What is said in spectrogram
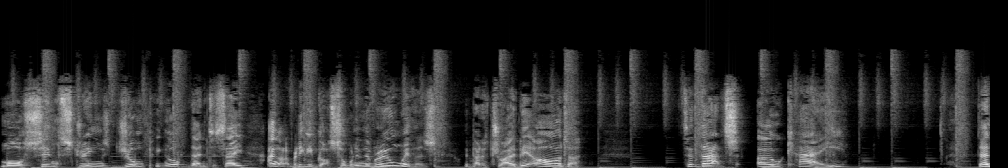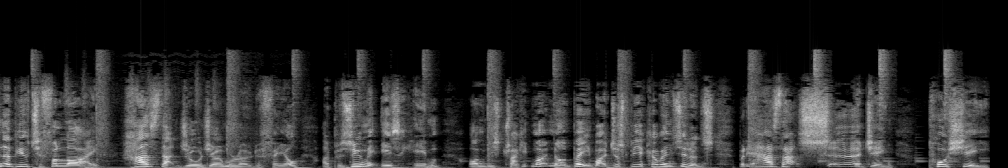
more synth strings jumping up then to say, hang on a minute, we've got someone in the room with us. We better try a bit harder. So that's okay. Then A Beautiful Lie has that Giorgio Moroder feel. I presume it is him on this track. It might not be, it might just be a coincidence, but it has that surging, pushy,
